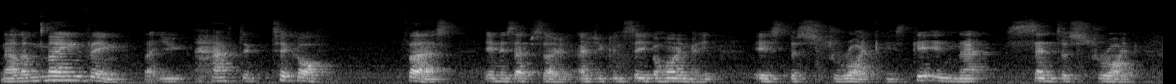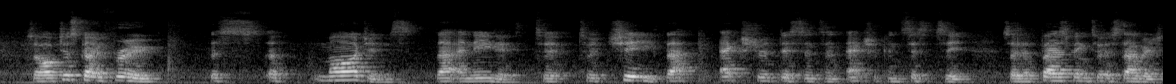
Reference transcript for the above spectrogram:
Now the main thing that you have to tick off first in this episode, as you can see behind me, is the strike, is getting that centre strike. So I'll just go through the uh, margins that are needed to, to achieve that extra distance and extra consistency so the first thing to establish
